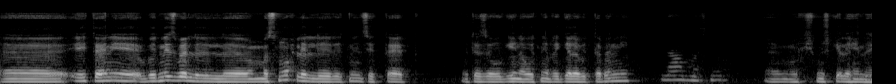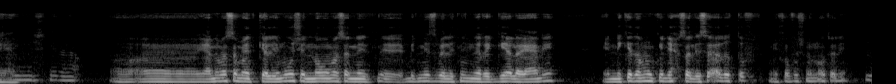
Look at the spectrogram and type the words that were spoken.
آه إيه تاني؟ بالنسبة للمسموح للاثنين ستات متزوجين أو اتنين رجالة بالتبني؟ نعم مسموح. آه مفيش مشكلة هنا مفيش يعني. اي مشكلة لا. آه آه، يعني مثلا ما يتكلموش إن هو مثلا بالنسبة لاتنين رجالة يعني إن كده ممكن يحصل إساءة للطفل؟ ما يخافوش من النقطة دي؟ لا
